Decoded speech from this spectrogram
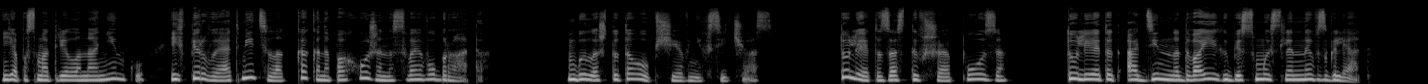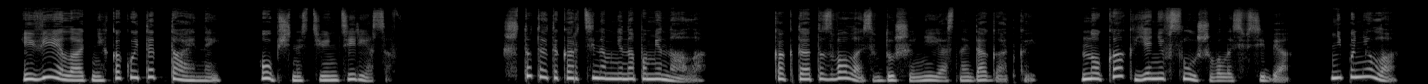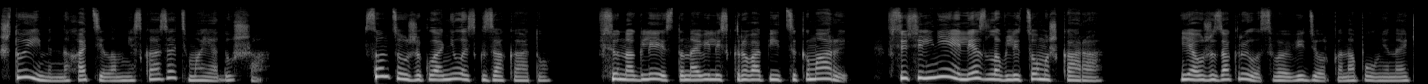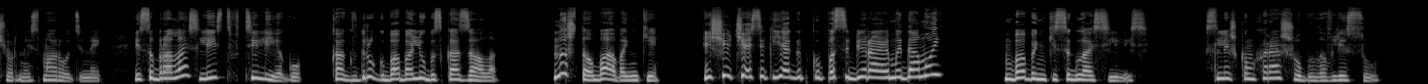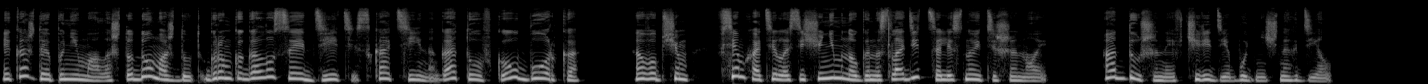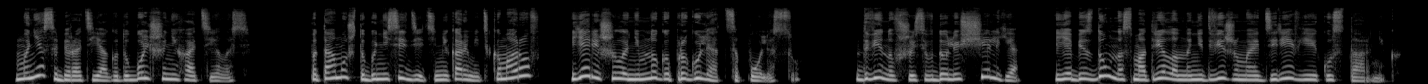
Я посмотрела на Нинку и впервые отметила, как она похожа на своего брата. Было что-то общее в них сейчас. То ли это застывшая поза, то ли этот один на двоих бессмысленный взгляд. И веяло от них какой-то тайной, общностью интересов. Что-то эта картина мне напоминала. Как-то отозвалась в душе неясной догадкой. Но как я не вслушивалась в себя, не поняла, что именно хотела мне сказать моя душа. Солнце уже клонилось к закату. Все наглее становились кровопийцы-комары. Все сильнее лезла в лицо мошкара. Я уже закрыла свое ведерко, наполненное черной смородиной, и собралась лезть в телегу, как вдруг баба Люба сказала. «Ну что, бабоньки, еще часик ягодку пособираем и домой?» Бабоньки согласились. Слишком хорошо было в лесу, и каждая понимала, что дома ждут громкоголосые дети, скотина, готовка, уборка. А в общем, всем хотелось еще немного насладиться лесной тишиной, отдушиной в череде будничных дел. Мне собирать ягоду больше не хотелось. Потому, чтобы не сидеть и не кормить комаров, я решила немного прогуляться по лесу. Двинувшись вдоль ущелья, я бездумно смотрела на недвижимые деревья и кустарник.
